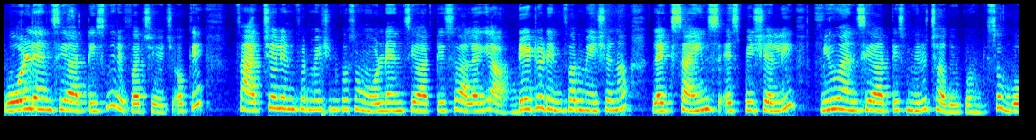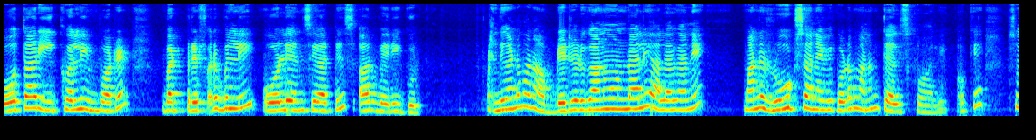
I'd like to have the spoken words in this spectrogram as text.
ఓల్డ్ ఎన్సీఆర్టీస్ని రిఫర్ చేయొచ్చు ఓకే ఫ్యాక్చువల్ ఇన్ఫర్మేషన్ కోసం ఓల్డ్ ఎన్సీఆర్టీస్ అలాగే updated information like science especially new NCERTs మీరు చదువుకోండి. So both are equally important but preferably old NCERTs are very good ఎందుకంటే మనం అప్డేటెడ్గాను ఉండాలి అలాగనే మన రూట్స్ అనేవి కూడా మనం తెలుసుకోవాలి okay so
